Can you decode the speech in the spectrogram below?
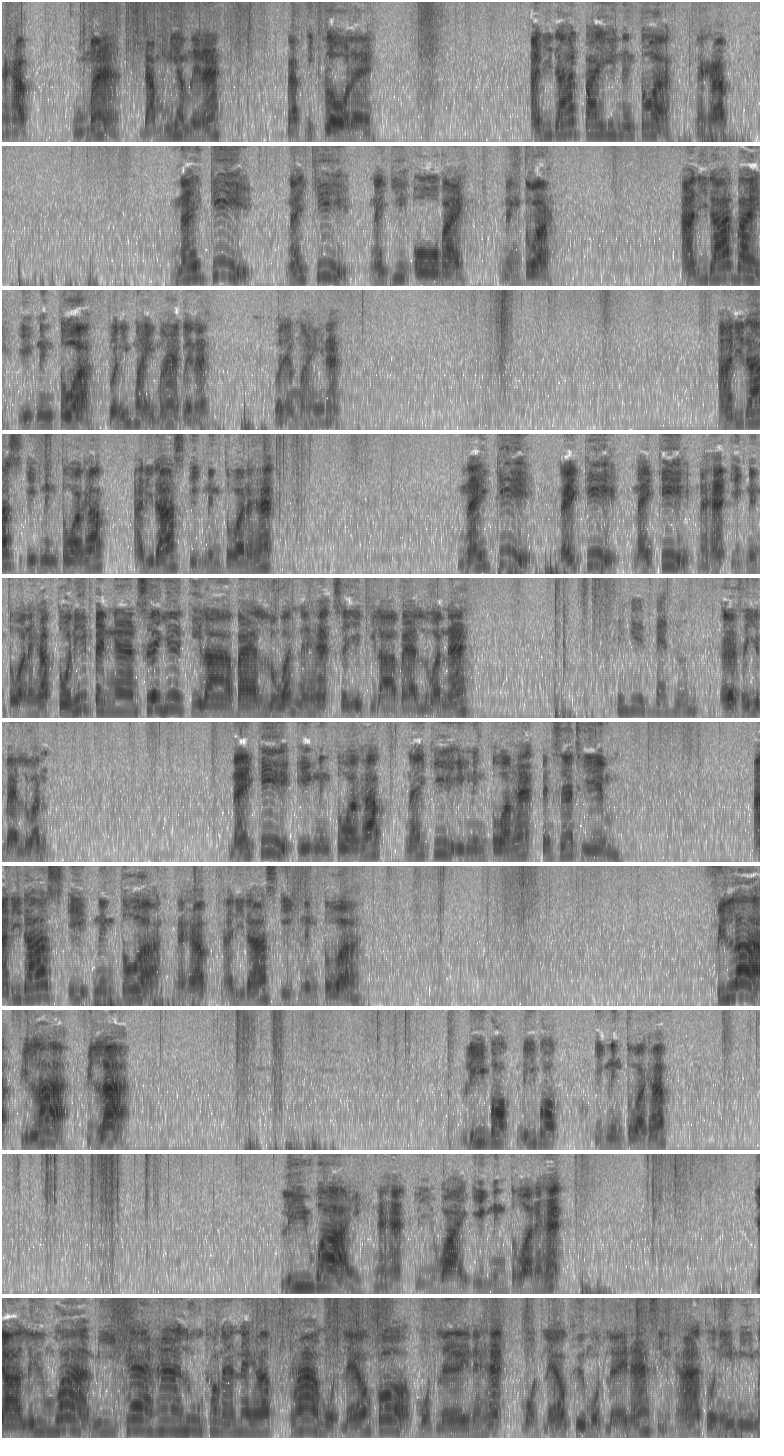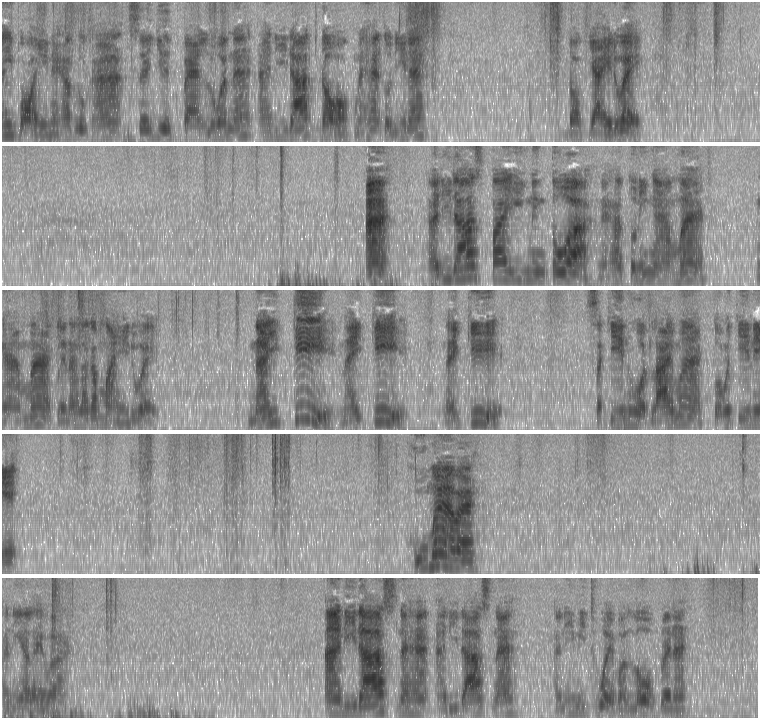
นะครับพูม่าดำเมี่ยมเลยนะ แบบนิโกรเลย Adidas ไปอีกหนึ่งตัวนะครับ Nike Nike Nike O ไปหนึ่งตัว Adidas ไปอีกหนึ่งตัว ตัวนี้ใหม่มากเลยนะ ตัวนี้ใหม่นะ Adidas อีกหนึ่งตัวครับ Adidas อีกหนึ่งตัวนะฮะไนกี้ไนกี้ไนกี้นะฮะอีกหนึ่งตัวนะครับ ตัวนี้เป็นงานเสื้อยืดกีฬาแบรนด์ล้วนนะฮะเสื้อยืดกีฬาแบรนด์ล้วนนะเสื้อยืดแบบล้วนเออเสื้อยืดแบรนด์ล้วน ไนกี้อีกหนึ่งตัวครับไนกี้อีกหนึ่งตัวฮะเป็นเสื้อทีม Adidas อีกหนึ่งตัวนะครับ Adidas อีกหนึ่งตัวฟิลล่าฟิลล่าฟิลล่ารีบอกรีบอกอีกหนึ่งตัวครับรีวายนะฮะรีวายอีกหนึ่งตัวนะฮะ อย่าลืมว่ามีแค่ 5 ลูกเท่านั้นนะครับ ถ้าหมดแล้วก็หมดเลยนะฮะ หมดแล้วคือหมดเลยนะ สินค้าตัวนี้มีไม่บ่อยนะครับ ลูกค้า เสื้อยืดแบรนด์ล้วนนะ Adidas ดอกนะฮะ ตัวนี้นะ ดอกใหญ่ด้วย อะ Adidas ไปอีกหนึ่งตัวนะครับ ตัวนี้งามมาก งามมากเลยนะ แล้วก็ใหม่ด้วย Nike Nike Nike สกรีนโหดร้ายมาก ตัวเมื่อกี้นี้พูม่าไป อันนี้อะไรวะ Adidas นะฮะ Adidas นะ อันนี้มีถ้วยบอลโลกด้วยนะ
